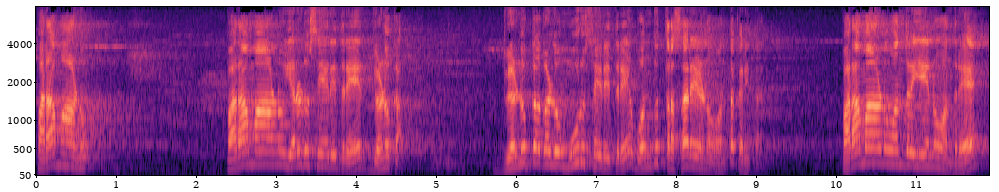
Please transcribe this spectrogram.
ಪರಮಾಣು. ಪರಮಾಣು ಎರಡು ಸೇರಿದರೆ ದ್ವಣುಕ. ದ್ವಣುಕಗಳು ಮೂರು ಸೇರಿದರೆ ಒಂದು ತ್ರಸರೇಣು ಅಂತ ಕರೀತಾರೆ. ಪರಮಾಣು ಅಂದರೆ ಏನು ಅಂದರೆ,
